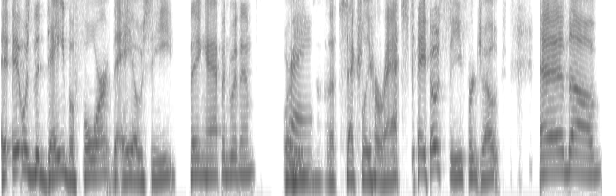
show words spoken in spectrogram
It, it was the day before the AOC thing happened with him, where Right. he uh, sexually harassed AOC for jokes. And um,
